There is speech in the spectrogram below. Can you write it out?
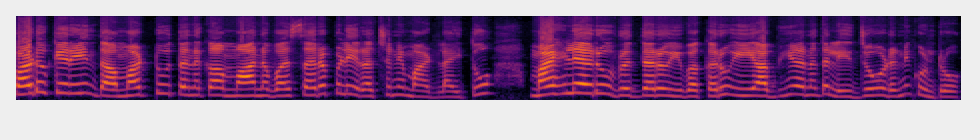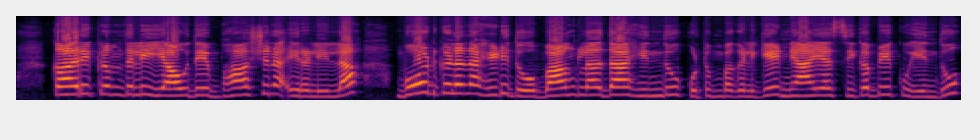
ಪಡುಕೆರೆಯಿಂದ ಮಟ್ಟು ತನಕ ಮಾನವ ಸರಪಳಿ ರಚನೆ ಮಾಡಲಾಯಿತು. ಮಹಿಳೆಯರು, ವೃದ್ಧರು, ಯುವಕರು ಈ ಅಭಿಯಾನದಲ್ಲಿ ಜೋಡಣೆಗೊಂಡರು. ಕಾರ್ಯಕ್ರಮದಲ್ಲಿ ಯಾವುದೇ ಭಾಷಣ ಇರಲಿಲ್ಲ. ಬೋರ್ಡ್ಗಳನ್ನು ಹಿಡಿದು ಬಾಂಗ್ಲಾದ ಹಿಂದೂ ಕುಟುಂಬಗಳಿಗೆ ನ್ಯಾಯ ಸಿಗಬೇಕು ಎಂದು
